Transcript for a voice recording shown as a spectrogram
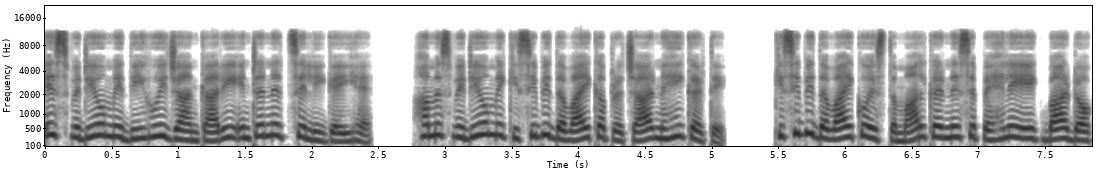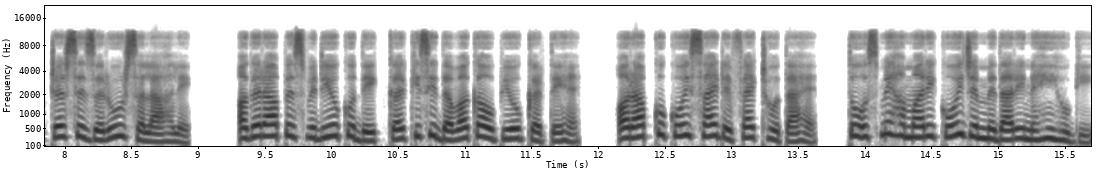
इस वीडियो में दी हुई जानकारी इंटरनेट से ली गई है। हम इस वीडियो में किसी भी दवाई का प्रचार नहीं करते। किसी भी दवाई को इस्तेमाल करने से पहले एक बार डॉक्टर से ज़रूर सलाह लें। अगर आप इस वीडियो को देखकर किसी दवा का उपयोग करते हैं और आपको कोई साइड इफ़ेक्ट होता है तो उसमें हमारी कोई ज़िम्मेदारी नहीं होगी।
